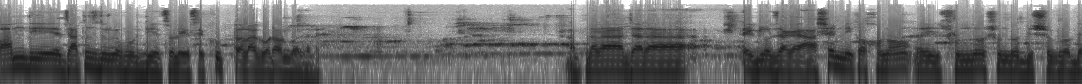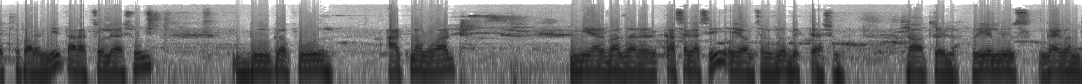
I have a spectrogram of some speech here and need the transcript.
বাম দিয়ে জাতুস দুর্গাপুর দিয়ে চলে গেছে কুপতলা গোডাউন বাজারে। আপনারা যারা এগুলো জায়গায় আসেননি কখনো, এই সুন্দর সুন্দর দৃশ্যগুলো দেখতে পারেননি, তারা চলে আসুন দুর্গাপুর আট নং ওয়ার্ড, মিয়ার বাজারের কাছাকাছি এই অঞ্চলগুলো দেখতে আসুন। দাওয়াত রইল। Real news, Gaibandha.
